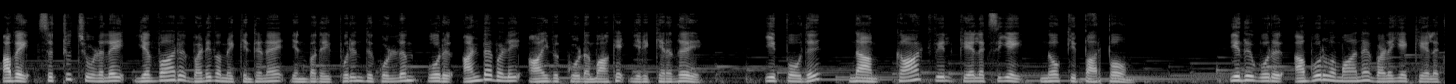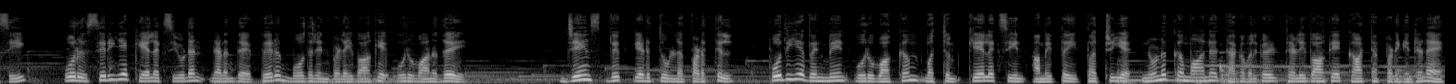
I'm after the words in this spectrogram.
அவை சுற்றுச்சூழலை எவ்வாறு வடிவமைக்கின்றன என்பதை புரிந்து கொள்ளும் ஒரு அண்டவெளி ஆய்வுக்கூடமாக இருக்கிறது. இப்போது நாம் கார்ட்வில் கேலக்சியை நோக்கி பார்ப்போம். இது ஒரு அபூர்வமான வளைய கேலக்சி ஒரு சிறிய கேலக்சியுடன் நடந்த பெரும் மோதலின் விளைவாக உருவானது. ஜேம்ஸ் விப் எடுத்துள்ள படத்தில் புதிய விண்மீன் உருவாக்கம் மற்றும் கேலக்சியின் அமைப்பை பற்றிய நுணுக்கமான தகவல்கள் தெளிவாக காட்டப்படுகின்றன.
